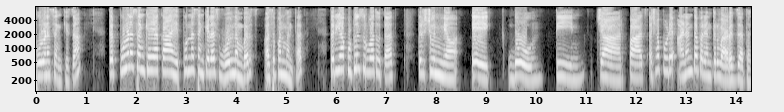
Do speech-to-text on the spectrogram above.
पूर्ण संख्येचा. तर पूर्ण संख्या या काय आहेत? पूर्ण संख्येलाच होल नंबर असं पण म्हणतात. तर या कुठून सुरुवात होतात? तर शून्य एक दोन तीन चार पाच अशा पुढे अनंतापर्यंत वाढत जातात.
